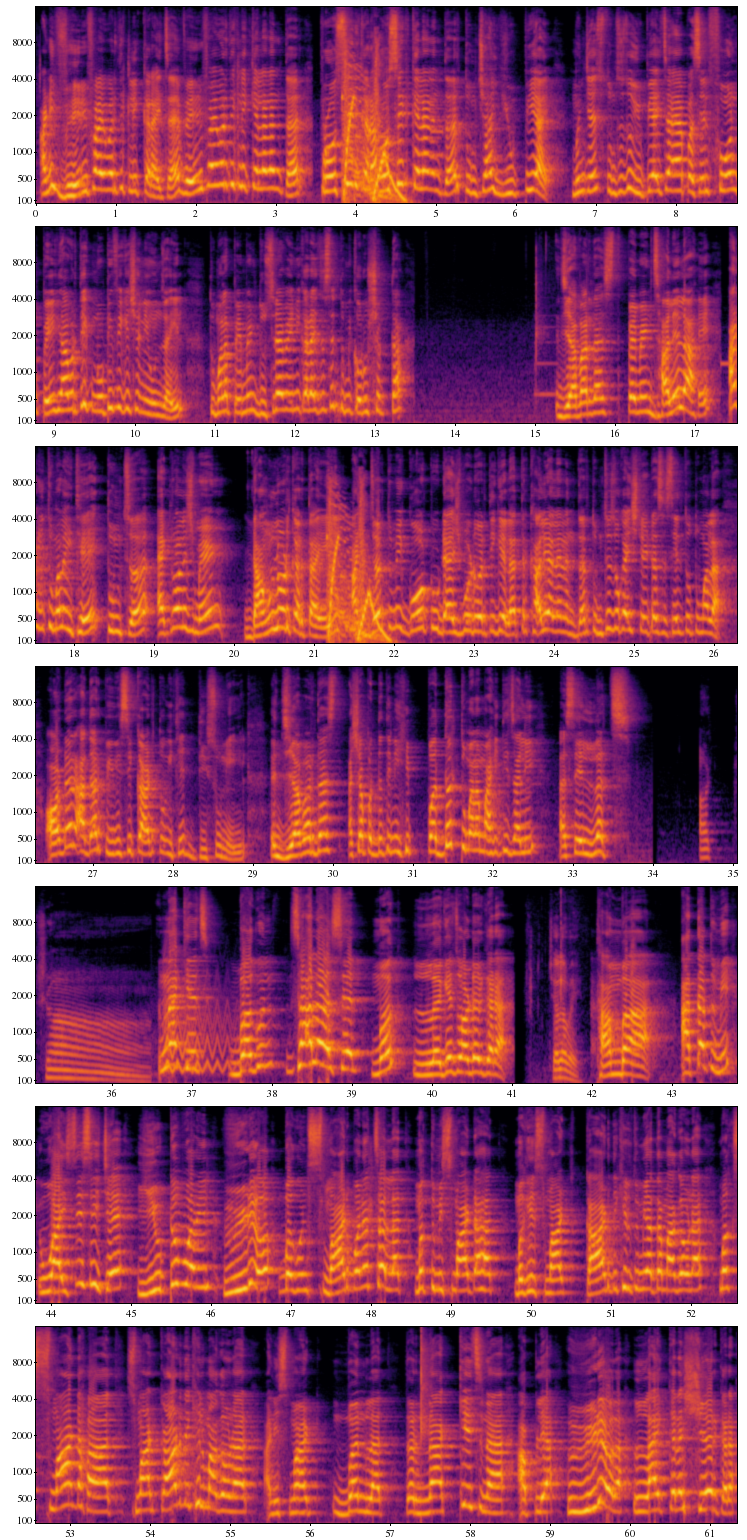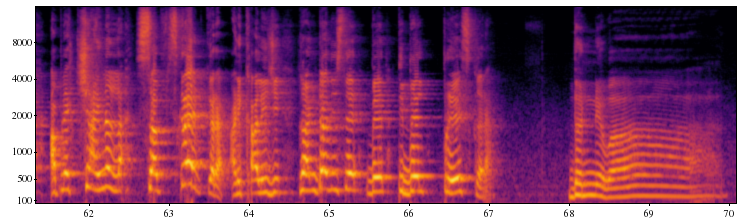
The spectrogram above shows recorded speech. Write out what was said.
आणि व्हेरीफाय वरती क्लिक करायचं आहे व्हेरीफायवरती क्लिक केल्यानंतर प्रोसीड करा. प्रोसीड केल्यानंतर तुमच्या युपीआय म्हणजेच तुमचा जो युपीआयचा ऍप असेल फोन पे यावरती एक नोटिफिकेशन येऊन जाईल. तुम्हाला पेमेंट दुसऱ्या वेळी करायचं असेल तुम्ही करू शकता. जबरदस्त पेमेंट झालेलं आहे आणि तुम्हाला इथे तुमचं एक्नॉलेजमेंट डाउनलोड करता येईल. आणि जर तुम्ही गो टू डॅशबोर्ड वरती गेला तर खाली आल्यानंतर तुमचा जो काही स्टेटस असेल तो तुम्हाला ऑर्डर आधार पीव्हीसी कार्ड तो इथे दिसून येईल. जबरदस्त अशा पद्धतीने ही पद्धत तुम्हाला माहिती झाली असेलच. नक्कीच बघून झालं असेल. मग लगेच ऑर्डर करा. चलो भाई थांबा. आता तुम्ही वाय सी सीचे यूट्यूबवरील व्हिडिओ बघून स्मार्ट बनत चाललात. मग तुम्ही स्मार्ट आहात. मग हे स्मार्ट कार्ड देखील तुम्ही आता मागवणार. मग स्मार्ट आहात. स्मार्ट कार्ड देखील मागवणार. आणि स्मार्ट बनलात. तर नक्कीच ना आपल्या व्हिडिओला लाईक करा शेअर करा. आपल्या चॅनलला सबस्क्राईब करा. आणि खाली जी घंटा दिसते बेल ती बेल प्रेस करा. धन्यवाद.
